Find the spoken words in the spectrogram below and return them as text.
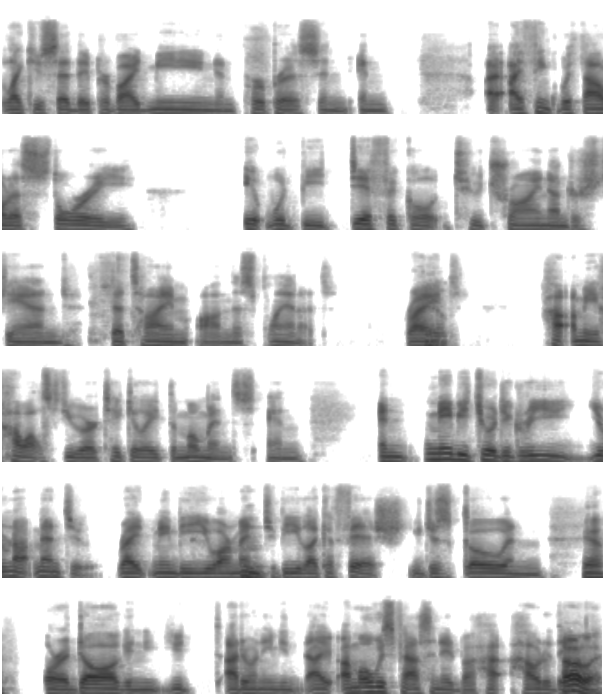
like you said they provide meaning and purpose and and I, I think without a story it would be difficult to try and understand the time on this planet right how i mean how else do you articulate the moments and and maybe to a degree you're not meant to right maybe you are meant mm. to be like a fish you just go and yeah or a dog and you, you i don't even I, i'm always fascinated by how, how do they totally.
